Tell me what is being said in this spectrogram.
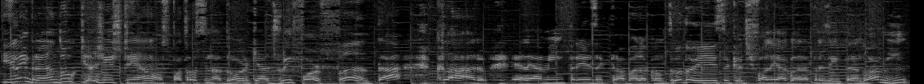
E lembrando que a gente tem o nosso patrocinador, que é a Dream for Fun, tá? Claro, ela é a minha empresa que trabalha com tudo isso que eu te falei agora apresentando a mim,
